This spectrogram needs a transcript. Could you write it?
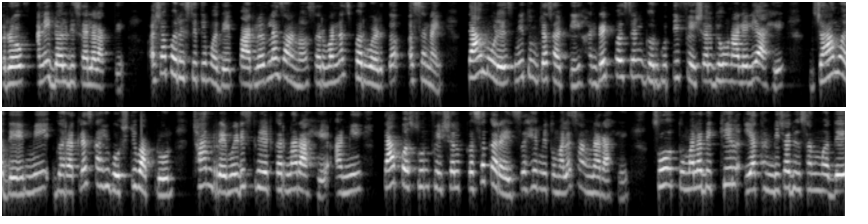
रफ आणि डल दिसायला लागते. अशा परिस्थितीमध्ये पार्लरला जाणं सर्वांनाच परवडतं असं नाही. त्यामुळेच मी तुमच्यासाठी हंड्रेड पर्सेंट घरगुती फेशियल घेऊन आलेली आहे ज्यामध्ये मी घरातल्याच काही गोष्टी वापरून छान रेमेडीज क्रिएट करणार आहे आणि त्यापासून फेशियल कसं करायचं हे मी तुम्हाला सांगणार आहे. सो तुम्हाला देखील या थंडीच्या दिवसांमध्ये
